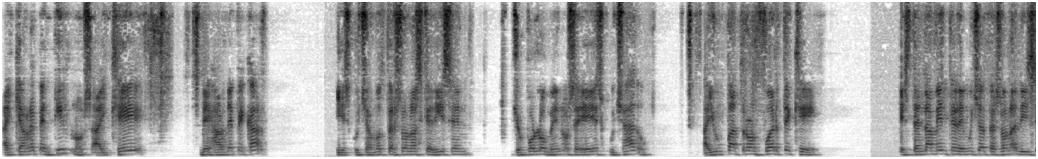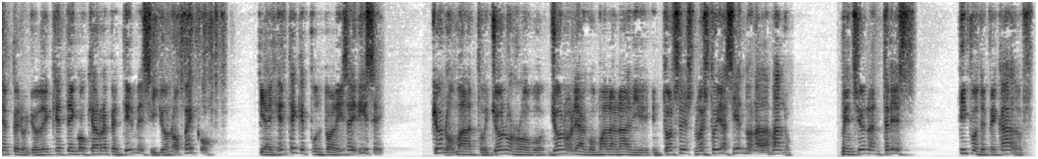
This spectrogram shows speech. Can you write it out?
hay que arrepentirnos, hay que dejar de pecar. Y escuchamos personas que dicen, yo por lo menos he escuchado. Hay un patrón fuerte que está en la mente de muchas personas, dicen, pero yo de qué tengo que arrepentirme si yo no peco. Y hay gente que puntualiza y dice, yo no mato, yo no robo, yo no le hago mal a nadie, entonces no estoy haciendo nada malo. Mencionan tres tipos de pecados,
